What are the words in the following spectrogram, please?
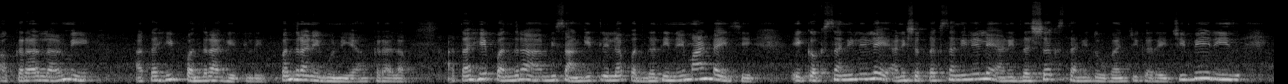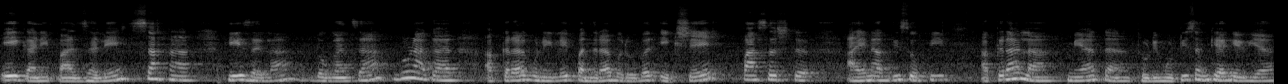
अकराला मी आता ही पंधरा घेतली. पंधराने गुणूया अकराला. आता हे पंधरा मी सांगितलेल्या पद्धतीने मांडायचे. एकक स्थानी लिहिले आणि शतक स्थानी लिहिले आणि दशक स्थानी दोघांची करायची बेरीज. एक आणि पाच झाले सहा. हे झाला दोघांचा गुणाकार. अकरा गुणिले पंधरा बरोबर एकशे पासष्ट. आहे ना अगदी सोपी. अकराला मी आता थोडी मोठी संख्या घेऊया.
